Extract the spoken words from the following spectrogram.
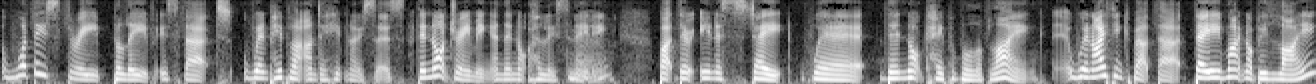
What these three believe is that when people are under hypnosis, they're not dreaming and they're not hallucinating. But they're in a state where they're not capable of lying. When I think about that, they might not be lying,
